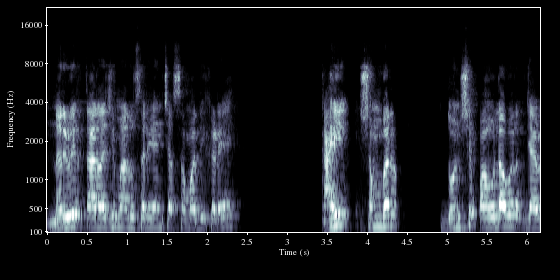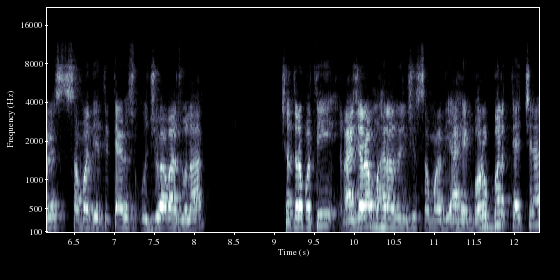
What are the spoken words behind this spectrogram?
नरवीर तानाजी मालुसरे यांच्या समाधीकडे काही शंभर दोनशे पावलावर ज्यावेळेस समाधी येते त्यावेळेस उजव्या बाजूला छत्रपती राजाराम महाराजांची समाधी आहे. बरोबर त्याच्या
